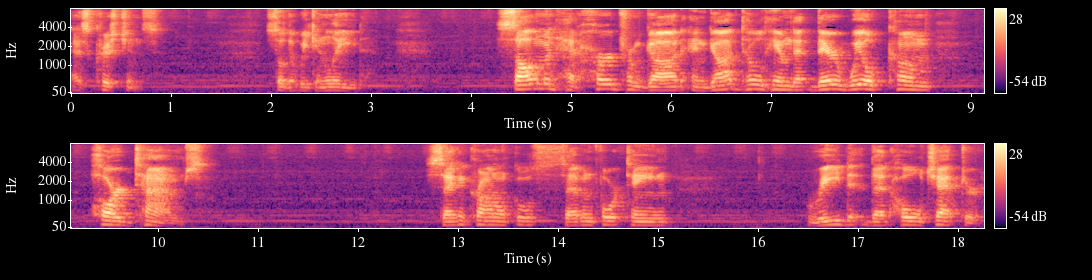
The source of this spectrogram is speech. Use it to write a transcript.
as Christians. so that we can lead. Solomon had heard from God, and God told him that there will come hard times. Second Chronicles 7:14 read that whole chapter.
